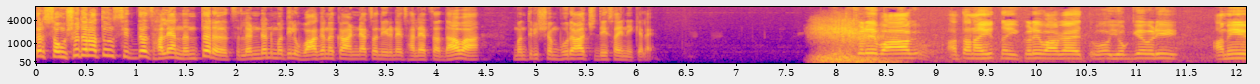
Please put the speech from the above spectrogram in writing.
तर संशोधनातून सिद्ध झाल्यानंतरच लंडनमधील वाघनखं आणण्याचा निर्णय झाल्याचा दावा मंत्री शंभूराज देसाईने केलाय. इकडे वाघ आता नाहीत ना इकडे वाघ आहेत. व योग्य वेळी आम्ही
